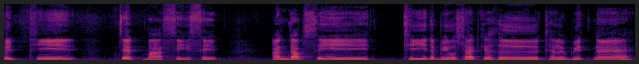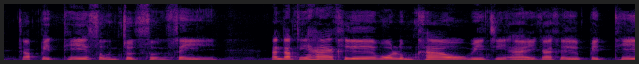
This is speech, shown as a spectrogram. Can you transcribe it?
ปิดที่ 7 บาท 40 อันดับ 4 TWZ ก็คือ t e l e v i t นะ ก็ปิดที่ 0.04 อันดับที่ 5 คือ Volume เข้า VGI ก็คือปิดที่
